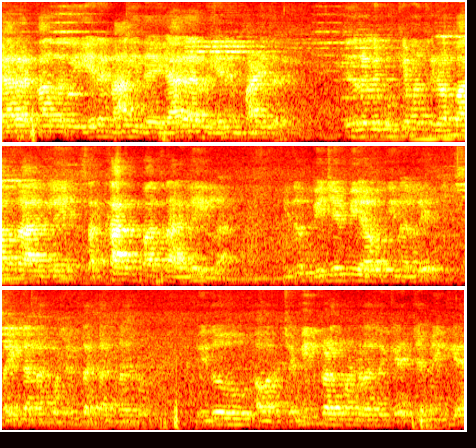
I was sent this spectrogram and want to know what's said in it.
ಯಾರ್ಯಾರ ಕಾಲದಲ್ಲಿ ಏನೇನು ಆಗಿದೆ, ಯಾರ್ಯಾರು ಏನೇನು ಮಾಡಿದ್ದಾರೆ, ಇದರಲ್ಲಿ ಮುಖ್ಯಮಂತ್ರಿಗಳ ಪಾತ್ರ ಆಗಲಿ, ಸರ್ಕಾರದ ಪಾತ್ರ ಆಗಲಿ ಇಲ್ಲ. ಇದು ಬಿ ಜೆ ಪಿ ಅವಧಿನಲ್ಲಿ ಸೈಟ್ ಅನ್ನ ಕೊಟ್ಟಿರ್ತಕ್ಕಂಥದ್ದು. ಇದು ಅವರ ಜಮೀನು ಕಳ್ಕೊಂಡಿರೋದಕ್ಕೆ ಜಮೀನಿಗೆ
